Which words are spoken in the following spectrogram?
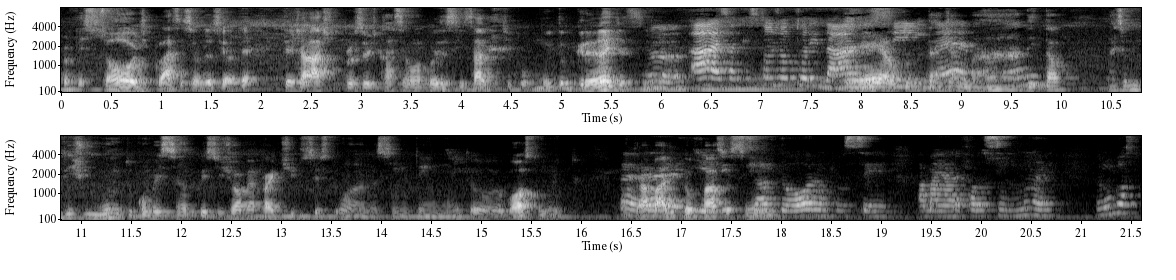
professor de classe, assim, eu, sei, eu até, até já acho que professor de classe é uma coisa assim, sabe, tipo, muito grande, assim. né? Ah, essa questão de autoridade, É, assim, autoridade né? amada e tal. Mas eu me vejo muito conversando com esse jovem a partir do sexto ano, assim, tenho muito, eu gosto muito. O É, trabalho que eu e faço, eles assim, adoram você. A Mayara fala assim, mãe, eu não gosto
